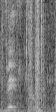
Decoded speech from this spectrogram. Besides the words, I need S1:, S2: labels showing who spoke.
S1: victory.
